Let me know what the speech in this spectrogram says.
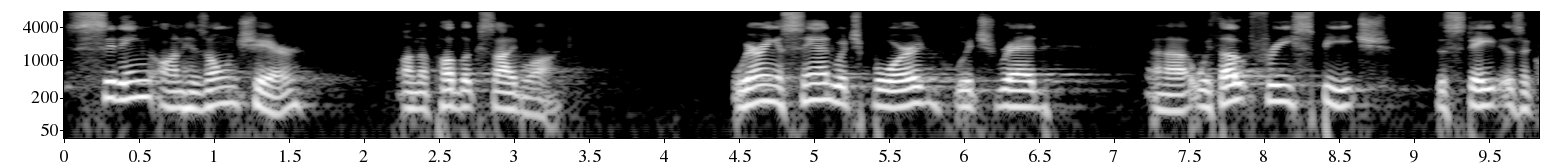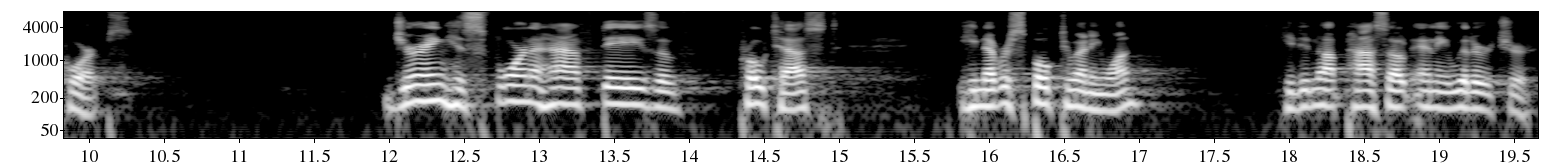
sitting on his own chair on the public sidewalk, wearing a sandwich board which read, uh, Without free speech, the state is a corpse. During his four and a half days of protest, he never spoke to anyone. He did not pass out any literature.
